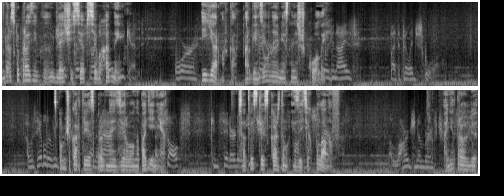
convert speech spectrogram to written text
Городской праздник, длящийся все выходные, и ярмарка, организованная местной школой. С помощью карты я спрогнозировал нападение в соответствии с каждым из этих планов. Они отправили,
